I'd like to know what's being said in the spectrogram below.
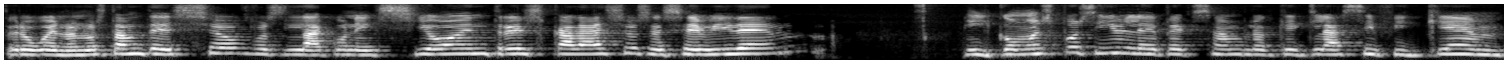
però bueno, no obstant això, pues, la connexió entre els calaixos és evident. I com és possible, per exemple, que classifiquem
